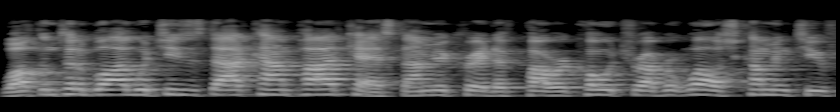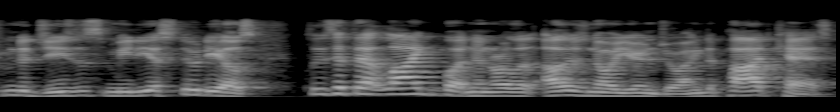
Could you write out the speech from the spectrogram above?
Welcome to the blogwithjesus.com podcast. I'm your creative power coach, Robert Welsh, coming to you from the Jesus Media Studios. Please hit that like button in order let others know you're enjoying the podcast.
